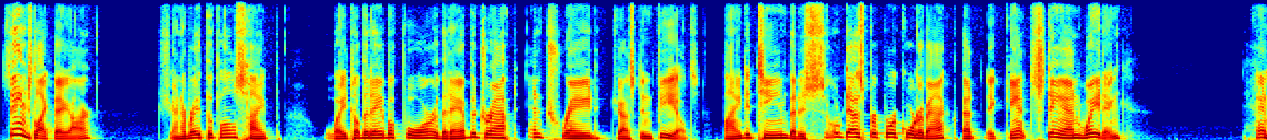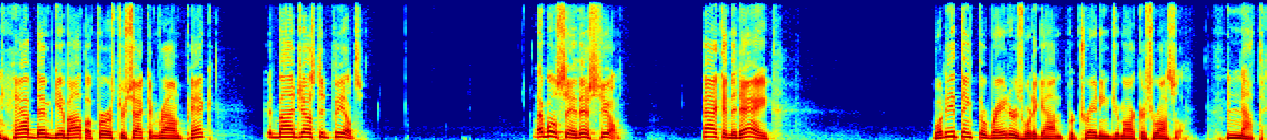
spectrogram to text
seems like they are, generate the false hype, wait till the day before, the day of the draft, and trade Justin Fields. find a team that is so desperate for a quarterback that they can't stand waiting and have them give up a first or second round pick. Goodbye, Justin Fields. I will say this, too. Back in the day, what do you think the Raiders would have gotten for trading JaMarcus Russell? Nothing.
